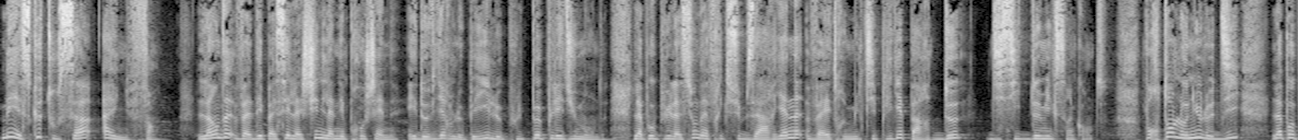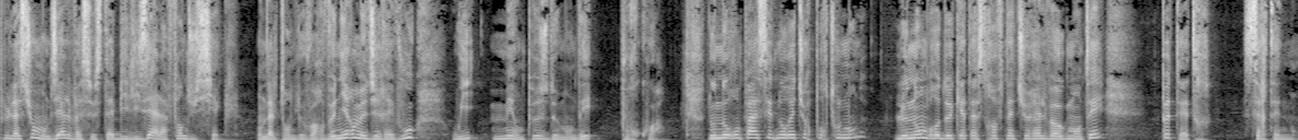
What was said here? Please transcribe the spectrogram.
Mais est-ce que tout ça a une fin? L'Inde va dépasser la Chine l'année prochaine et devenir le pays le plus peuplé du monde. La population d'Afrique subsaharienne va être multipliée par deux d'ici 2050. Pourtant, l'ONU le dit, la population mondiale va se stabiliser à la fin du siècle. On a le temps de le voir venir, me direz-vous Oui, mais on peut se demander pourquoi. Nous n'aurons pas assez de nourriture pour tout le monde? Le nombre de catastrophes naturelles va augmenter? Peut-être, certainement.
